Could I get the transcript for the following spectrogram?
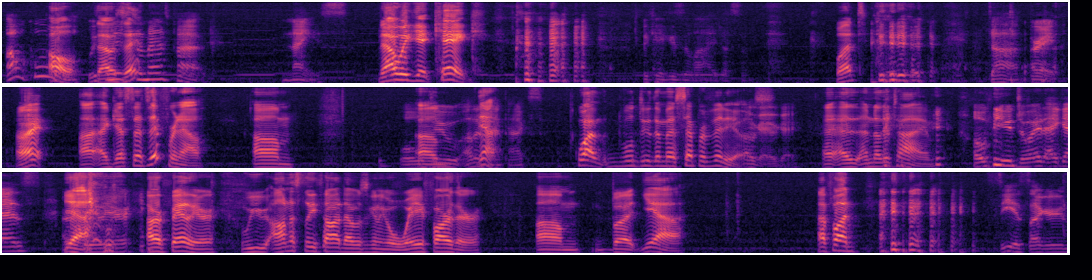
Oh, cool. Oh, we that was it? the map pack. Nice. Now we get cake. the cake is a lie, Justin. What? Duh. All right. All right. I I guess that's it for now. Um. Well, we'll Um, do other yeah. map packs. What? We'll do them as separate videos. Okay, okay. Another time. Hope you enjoyed, I guess. our yeah. failure. Our failure. We honestly thought that was gonna go way farther. Um. But yeah. Have fun. See ya, suckers.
